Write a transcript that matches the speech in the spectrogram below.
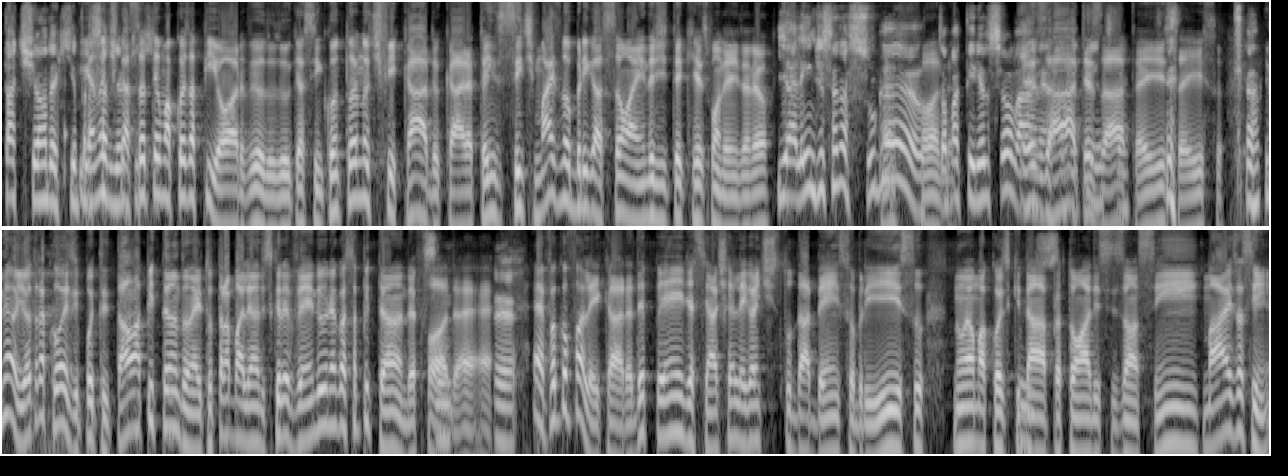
tateando aqui pra E a notificação que... tem uma coisa pior, viu, Dudu? Que assim, quando tu é notificado, cara, tu se sente mais na obrigação ainda de ter que responder, entendeu? E além disso, ainda suga é a bateria do celular. Exato, né? exato. É isso, é isso. Não, e outra coisa, pô, tu tá lá apitando, né? E tu trabalhando, escrevendo e o negócio É foda. É, é. é, foi o que eu falei, cara. Depende, assim, acho que é legal a gente estudar bem sobre isso. Não é uma coisa que dá para tomar decisão assim. Mas, assim,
